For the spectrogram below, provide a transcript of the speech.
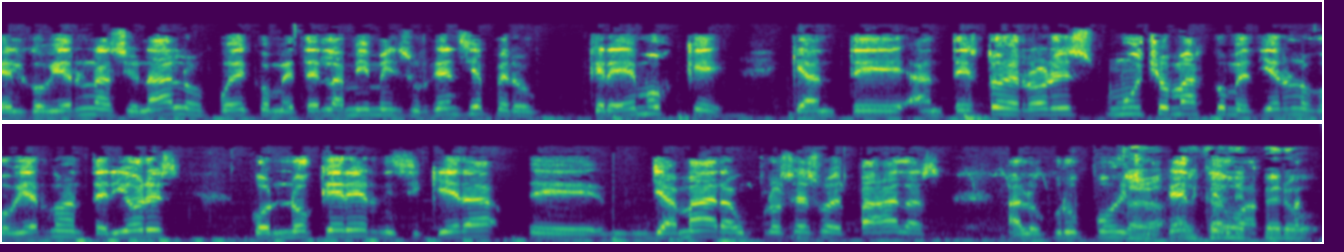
el gobierno nacional, los puede cometer la misma insurgencia, pero creemos que, que ante, ante estos errores mucho más cometieron los gobiernos anteriores con no querer ni siquiera eh, llamar a un proceso de paz a, las, a los grupos insurgentes o a pero,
